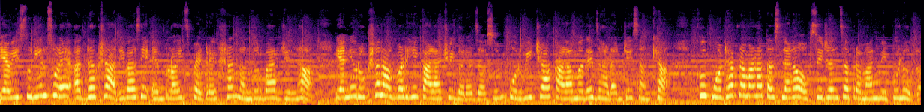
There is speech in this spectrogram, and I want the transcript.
यावेळी सुनील सुळे अध्यक्ष आदिवासी एम्प्लॉईज फेडरेशन नंदुरबार जिल्हा यांनी वृक्ष लागवड ही काळाची गरज असून पूर्वीच्या काळामध्ये झाडांची संख्या खूप मोठ्या प्रमाणात असल्यानं ऑक्सिजनचं प्रमाण विपुल होतं.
